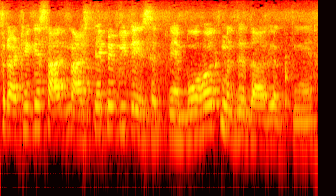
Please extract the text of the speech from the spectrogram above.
पराठे के साथ नाश्ते पे भी ले सकते हैं, बहुत मज़ेदार लगती हैं।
